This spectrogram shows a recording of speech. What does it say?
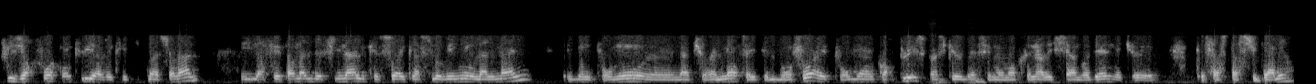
plusieurs fois contre lui avec l'équipe nationale. Il a fait pas mal de finales, que ce soit avec la Slovénie ou l'Allemagne. Et donc pour nous, euh, naturellement, ça a été le bon choix. Et pour moi encore plus parce que ben, c'est mon entraîneur ici à Modène et que, que ça se passe super bien.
